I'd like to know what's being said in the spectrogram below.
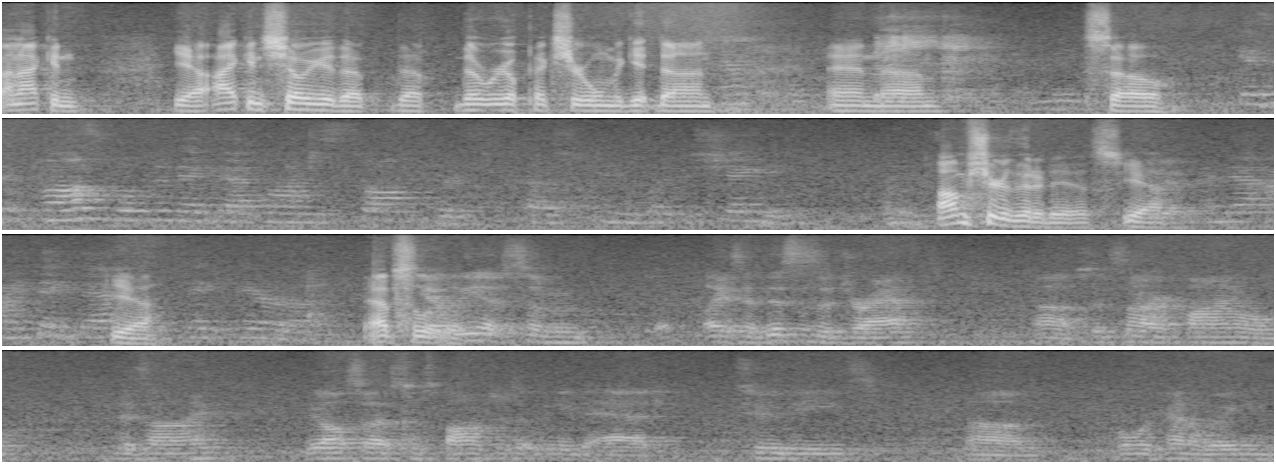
And I can, yeah, I can show you the the, the real picture when we get done. And um, so Is it possible to make that line softer uh, in with the shading? I'm sure that it is. Yeah, And that, I think that Yeah. will take care of it. Yeah, we absolutely. have some, like I said, this is a draft, uh, so it's not our final design. We also have some sponsors that we need to add to these, um, but we're kind of waiting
